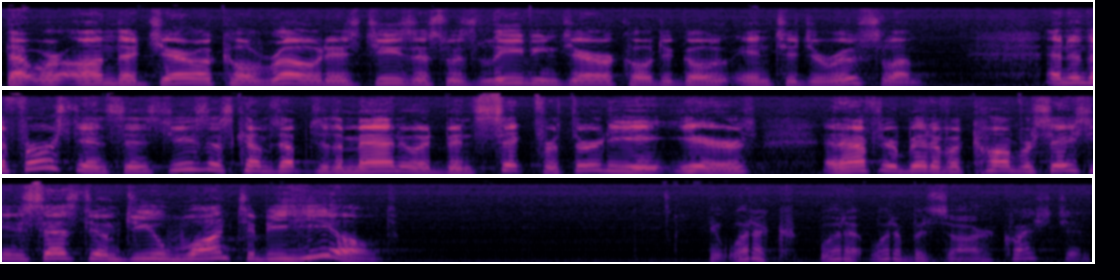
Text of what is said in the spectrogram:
that were on the Jericho road as Jesus was leaving Jericho to go into Jerusalem. And in the first instance, Jesus comes up to the man who had been sick for 38 years, and after a bit of a conversation, he says to him, Do you want to be healed? What a, what a, what a bizarre question.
